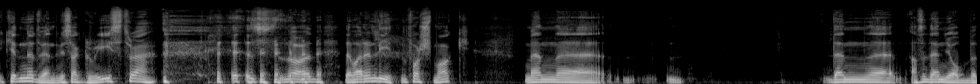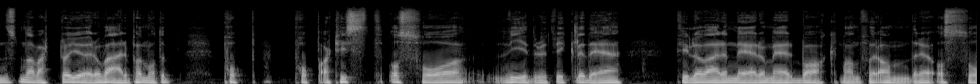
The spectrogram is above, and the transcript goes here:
Ikke nødvendigvis av Grease, tror jeg. Det, var, det var en liten forsmak, men eh, den, eh, altså den jobben som det har vært å gjøre, å være på en måte popartist, og så videreutvikle det til å være mer og mer bakmann for andre, og så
